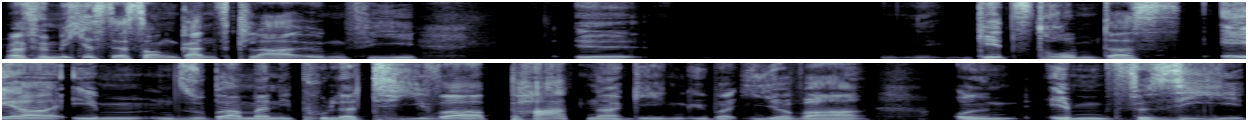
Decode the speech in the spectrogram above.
Weil für mich ist der Song ganz klar irgendwie, äh, geht es darum, dass er eben ein super manipulativer Partner gegenüber ihr war und eben für sie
